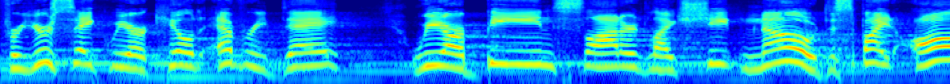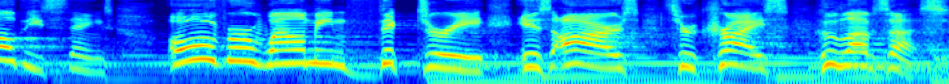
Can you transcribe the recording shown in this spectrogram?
for your sake we are killed every day we are being slaughtered like sheep. No, despite all these things, overwhelming victory is ours through Christ who loves us.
